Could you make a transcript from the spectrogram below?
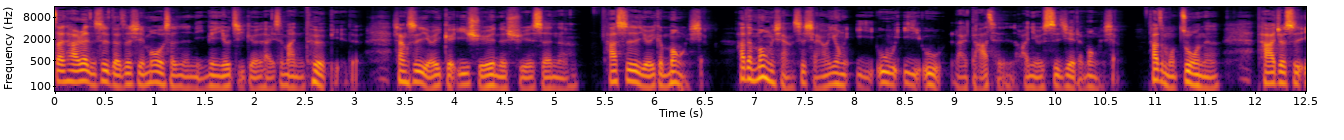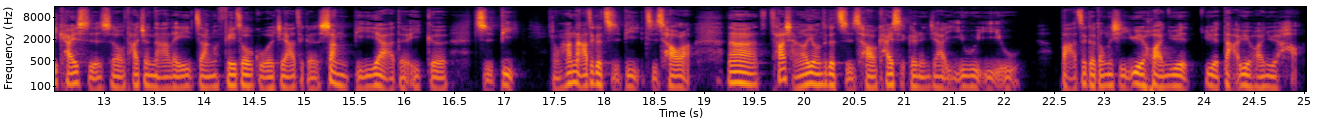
在他认识的这些陌生人里面，有几个还是蛮特别的，像是有一个医学院的学生呢，他是有一个梦想。他的梦想是想要用以物易物来达成环游世界的梦想。他怎么做呢？他就是一开始的时候，他就拿了一张非洲国家这个尚比亚的一个纸币，哦，他拿这个纸币纸钞啦，那他想要用这个纸钞开始跟人家以物易物，把这个东西越换越越大，越换越好。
